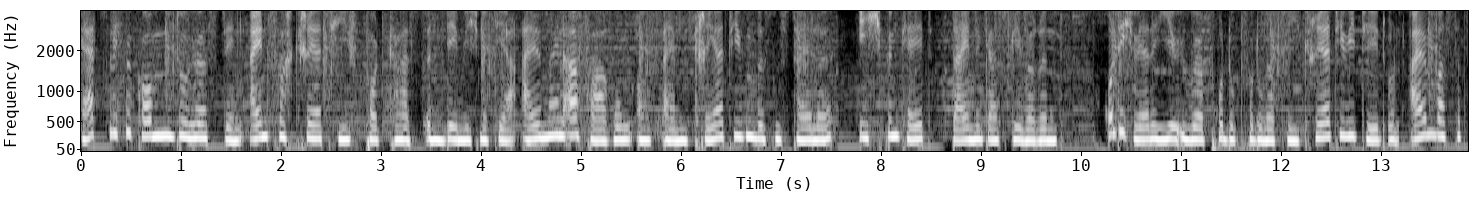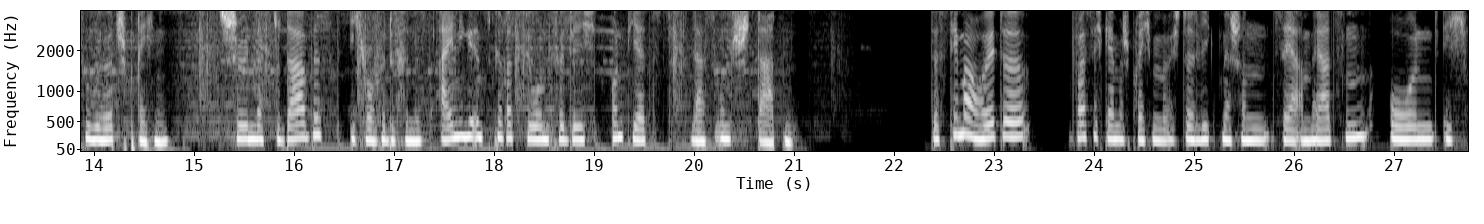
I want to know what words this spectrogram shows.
Herzlich willkommen, du hörst den Einfach Kreativ Podcast, in dem ich mit dir all meine Erfahrungen aus einem kreativen Business teile. Ich bin Kate, deine Gastgeberin und ich werde hier über Produktfotografie, Kreativität und allem, was dazugehört, sprechen. Schön, dass du da bist. Ich hoffe, du findest einige Inspirationen für dich und jetzt lass uns starten. Das Thema heute was ich gerne besprechen möchte, liegt mir schon sehr am Herzen und ich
